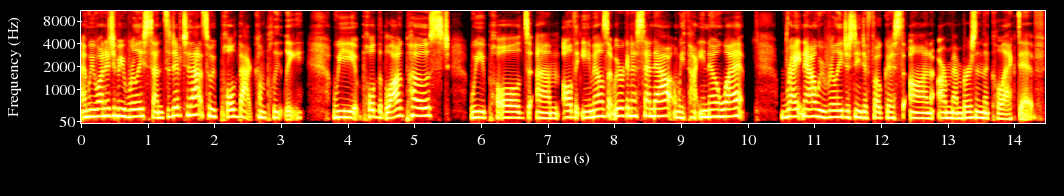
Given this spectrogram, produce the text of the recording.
And we wanted to be really sensitive to that. So we pulled back completely. We pulled the blog post, we pulled um, all the emails that we were going to send out. And we thought, you know what? Right now, we really just need to focus on our members in the collective.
